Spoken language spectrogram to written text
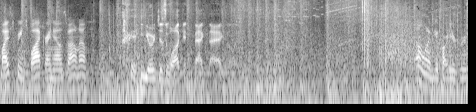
My screen's black right now, so I don't know. you were just walking back diagonally. I don't want to be a part of your group.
